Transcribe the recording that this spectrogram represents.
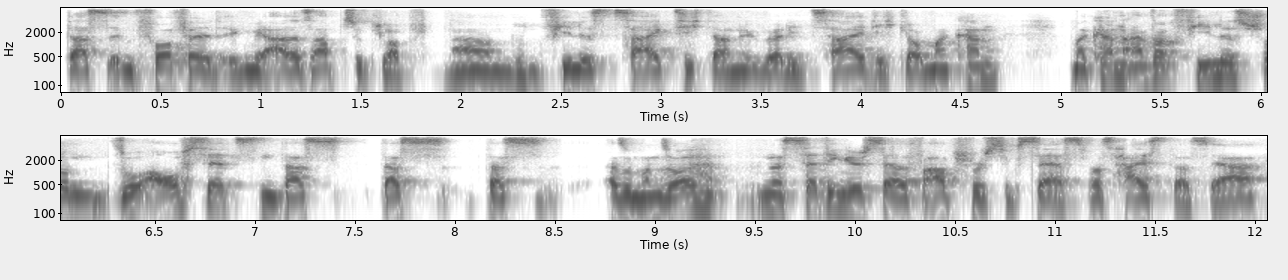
das im Vorfeld irgendwie alles abzuklopfen. Ne? Und vieles zeigt sich dann über die Zeit. Ich glaube, man kann, man kann einfach vieles schon so aufsetzen, dass, dass, dass also man soll eine setting yourself up for success. Was heißt das? Ja,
